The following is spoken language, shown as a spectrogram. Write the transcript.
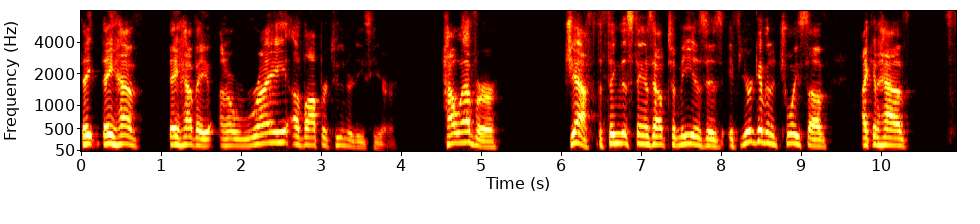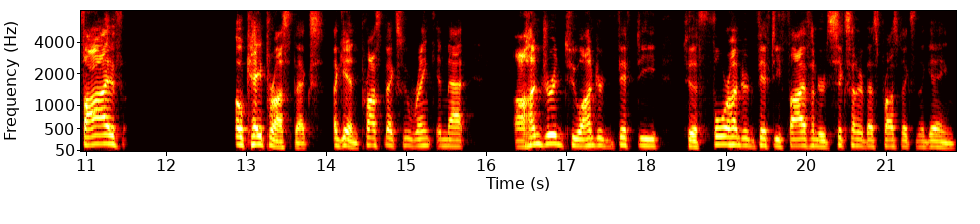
they they have they have a an array of opportunities here. However, Geoff, the thing that stands out to me is is if you're given a choice of I can have five okay prospects. Again, prospects who rank in that 100 to 150 to 450, 500, 600 best prospects in the game.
